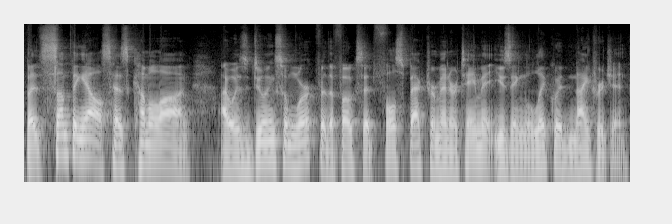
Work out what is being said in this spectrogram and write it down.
but something else has come along. I was doing some work for the folks at Full Spectrum Entertainment using liquid nitrogen.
